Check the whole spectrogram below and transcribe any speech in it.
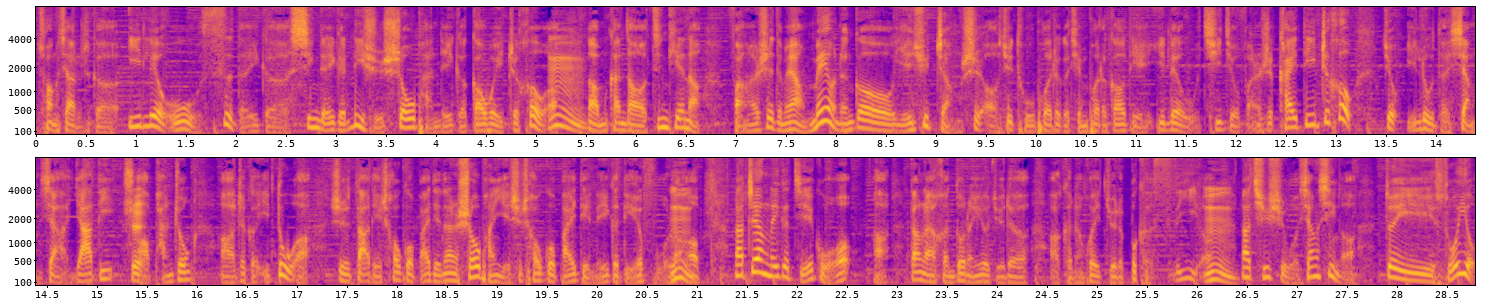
创下了这个一六五五四的一个新的一个历史收盘的一个高位之后啊，嗯，那我们看到今天呢、啊，反而是怎么样？没有能够延续涨势哦，去突破这个前破的高点一六五七九，反而是开低之后就一路的向下压低，是啊，盘中啊这个一度啊是大跌超过百点，但是收盘也是超过百点的一个跌幅了哦。嗯、那这样的一个结果啊，当然很多人又觉得啊可能会觉得不可思议。嗯，那其实我相信啊，对所有。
